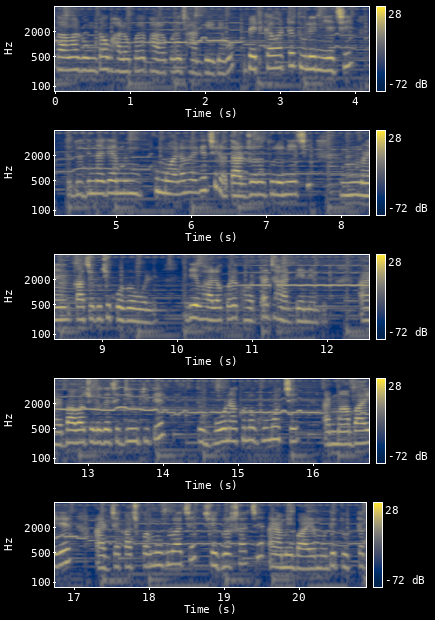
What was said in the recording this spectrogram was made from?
তো আমার রুমটাও ভালো করে ভালো করে ঝাড় দিয়ে দেবো। বেড কাভারটা তুলে নিয়েছি। তো দুদিন আগে আমি খুব ময়লা হয়ে গেছিল, তার জন্য তুলে নিয়েছি। মানে কাচাকুচি করব বলে। দিয়ে ভালো করে ঘরটা ঝাড় দিয়ে নেব। আর বাবা চলে গেছে ডিউটিতে তো বোন এখনও ঘুমোচ্ছে, আর মা বাইরের আর যা কাজকর্মগুলো আছে সেগুলো সারছে, আর আমি বাইরের মধ্যে টুকটাক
